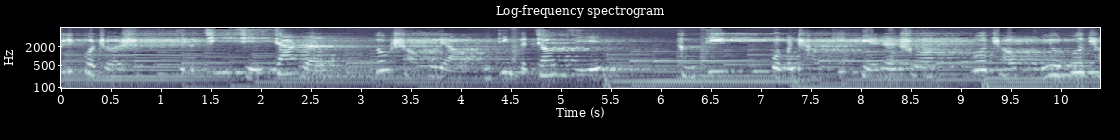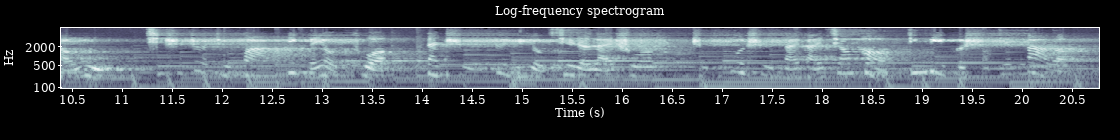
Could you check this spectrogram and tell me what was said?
亦或者是自己的亲戚、家人，都少不了一定的交集。曾经，我们常听别人说“多条朋友多条路”，其实这句话并没有错，但是对于有些人来说，只不过是白白消耗精力和时间罢了。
